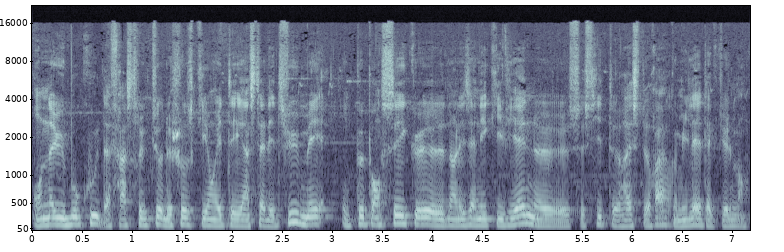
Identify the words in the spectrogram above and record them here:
on a eu beaucoup d'infrastructures, de choses qui ont été installées dessus, mais on peut penser que dans les années qui viennent, ce site restera comme il est actuellement.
